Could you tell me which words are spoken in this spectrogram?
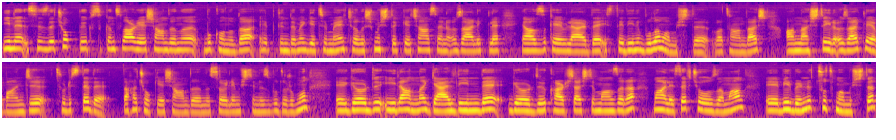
Yine sizde çok büyük sıkıntılar yaşandığını bu konuda hep gündeme getirmeye çalışmıştık. Geçen sene özellikle yazlık evlerde istediğini bulamamıştı vatandaş. Anlaştığıyla özellikle yabancı turiste de daha çok yaşandığını söylemiştiniz bu durumun. E, gördüğü ilanla geldiğinde gördüğü karşılaştığı manzara maalesef çoğu zaman e, birbirini tutmamıştı.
